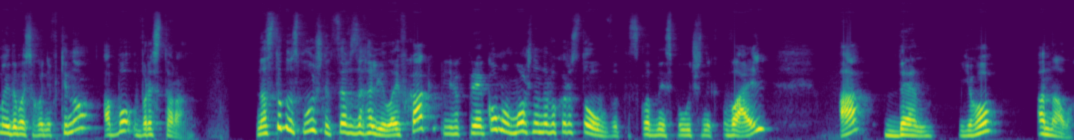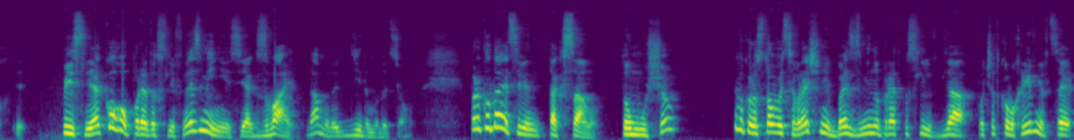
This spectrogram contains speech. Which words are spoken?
Ми йдемо сьогодні в кіно або в ресторан. Наступний сполучник це взагалі лайфхак, при якому можна не використовувати складний сполучник while, а then, його аналог, після якого порядок слів не змінюється, як з while. Да? Ми дійдемо до цього. Перекладається він так само, тому що використовується в реченні без зміни порядку слів. Для початкових рівнів це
